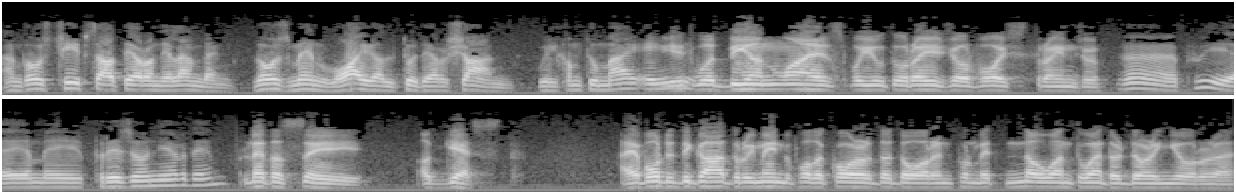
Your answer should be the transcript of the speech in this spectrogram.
and those chiefs out there on the landing, those men loyal to their Shan, will come to my aid? It would be unwise for you to raise your voice, stranger. Ah, puis I am a prisoner then? Let us say, a guest. I have ordered the guard to remain before the corridor door and permit no one to enter during your uh,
